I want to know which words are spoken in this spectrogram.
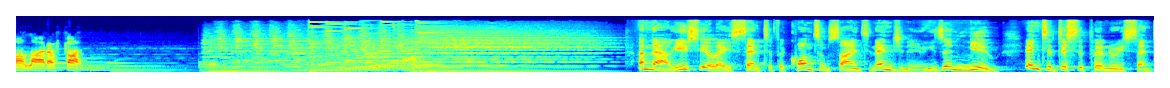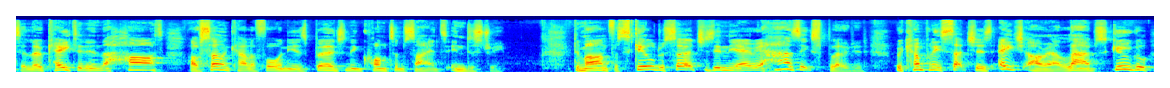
a lot of fun. And now, UCLA's Center for Quantum Science and Engineering is a new interdisciplinary center located in the heart of Southern California's burgeoning quantum science industry. Demand for skilled researchers in the area has exploded, with companies such as HRL Labs, Google,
